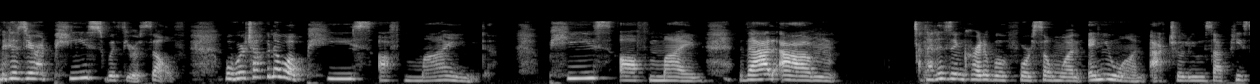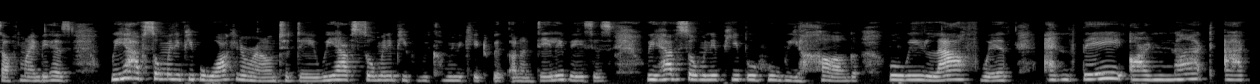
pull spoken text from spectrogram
because you're at peace with yourself. But we're talking about peace of mind. Peace of mind. That um that is incredible for someone, anyone actually who's at peace of mind because we have so many people walking around today. We have so many people we communicate with on a daily basis. We have so many people who we hug, who we laugh with, and they are not at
